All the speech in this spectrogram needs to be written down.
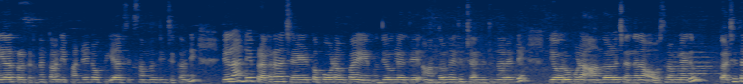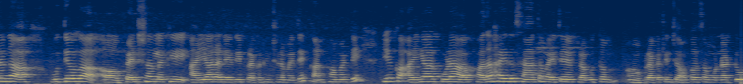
ఐఆర్ ప్రకటన కానీ పన్నెండవ పిఆర్సీకి సంబంధించి కానీ ఎలాంటి ప్రకటన చేయకపోవడంపై ఉద్యోగులు అయితే ఆందోళన అయితే చెందుతున్నారండి. ఎవరు కూడా ఆందోళన చెందన అవసరం లేదు. ఖచ్చితంగా ఉద్యోగ పెన్షనర్లకి ఐఆర్ అనేది ప్రకటించడం అయితే కన్ఫామ్ అండి. ఈ యొక్క ఐఆర్ కూడా పదహైదు శాతం అయితే ప్రభుత్వం ప్రకటించే అవకాశం ఉన్నట్టు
